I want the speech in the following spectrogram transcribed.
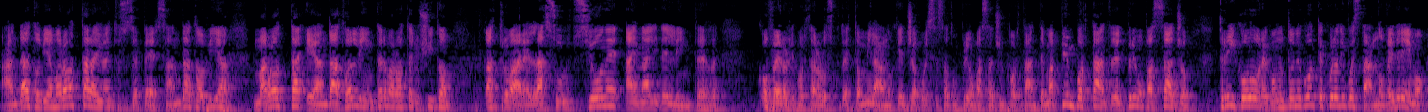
Andato via Marotta, la Juventus si è persa. Andato via Marotta e andato all'Inter, Marotta è riuscito a trovare la soluzione ai mali dell'Inter ovvero riportare lo scudetto a Milano, che già questo è stato un primo passaggio importante, ma più importante del primo passaggio tricolore con Antonio Conte è quello di quest'anno. Vedremo,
